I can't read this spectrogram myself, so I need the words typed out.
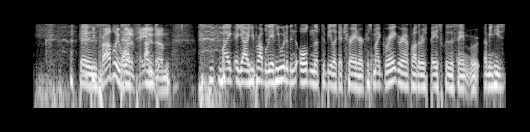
he probably would have that's- I'm hated him. Mike, yeah, he probably he would have been old enough to be like a trainer because my great grandfather is basically the same. I mean, he's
